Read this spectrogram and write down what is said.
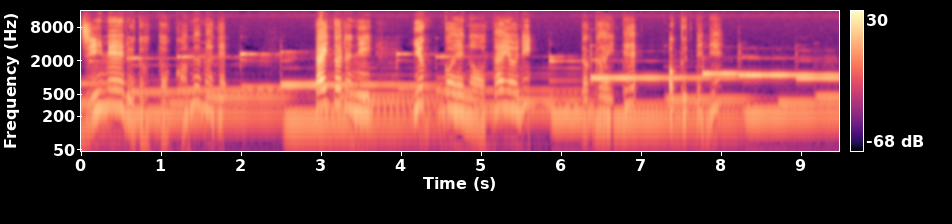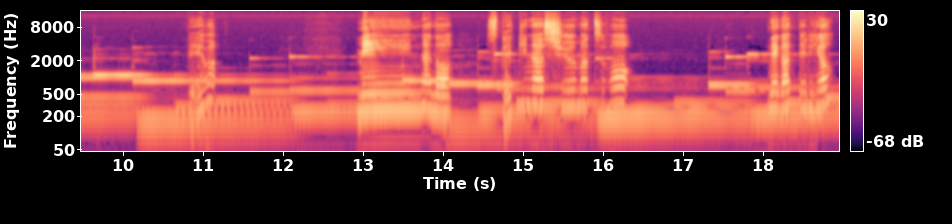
gmail.com まで。タイトルに「ゆっこへのお便り」と書いて送ってね。では。みんなの素敵な週末を願ってるよ。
